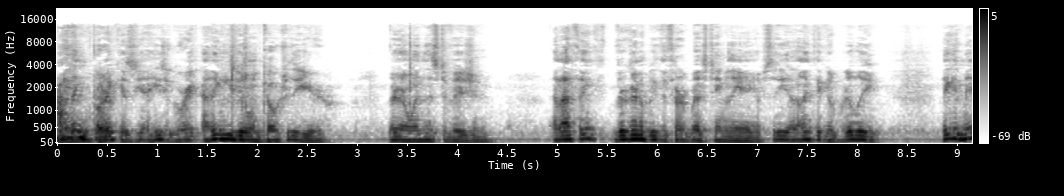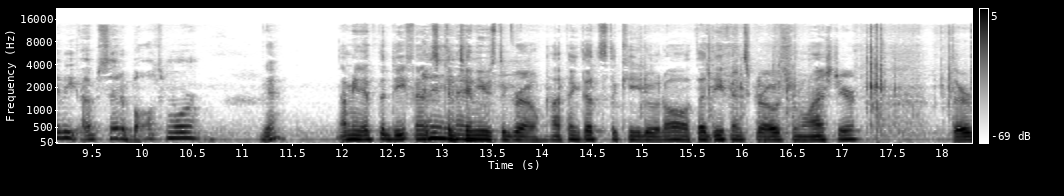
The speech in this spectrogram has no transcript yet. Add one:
I, think they're- Reich is yeah, he's a great. I think he's going to win Coach of the Year. They're going to win this division, and I think they're going to be the third best team in the AFC. I think they could really, they could maybe upset a Baltimore. Yeah. I mean, if the defense Yeah. continues to grow, I think that's the key to it all. If that defense grows from last year, they're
